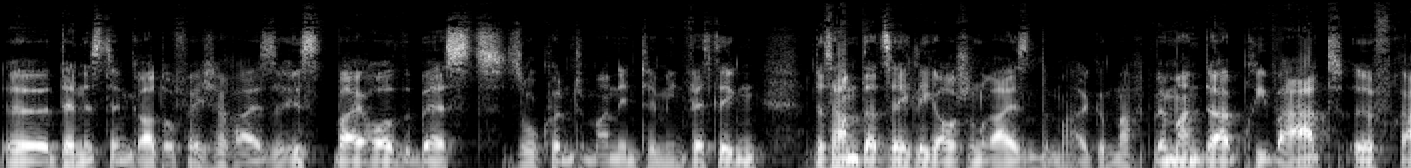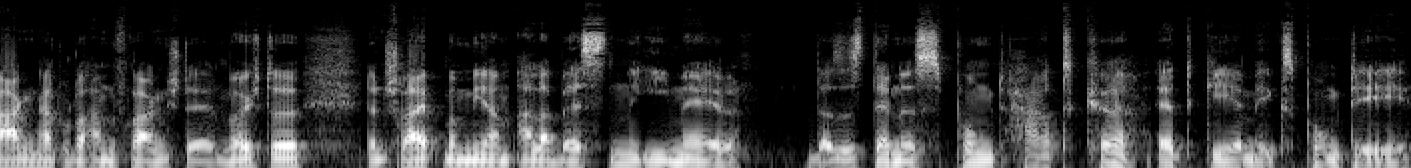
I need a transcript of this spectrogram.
äh, Dennis denn gerade auf welcher Reise ist bei All the Best. So könnte man den Termin festlegen. Das haben tatsächlich auch schon Reisende mal gemacht. Wenn man da privat äh, Fragen hat oder Anfragen stellen möchte, dann schreibt man mir am allerbesten eine E-Mail. Das ist dennis.hartke.gmx.de.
